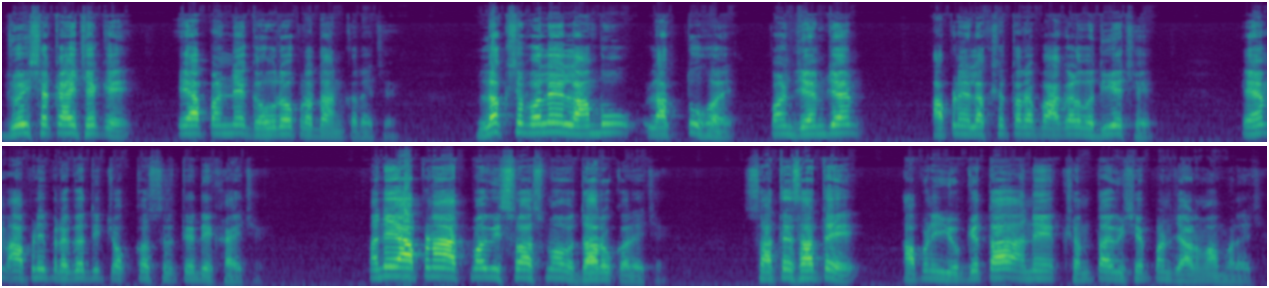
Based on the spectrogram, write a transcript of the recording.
જોઈ શકાય છે કે એ આપણને ગૌરવ પ્રદાન કરે છે. લક્ષ્ય ભલે લાંબુ લાગતું હોય, પણ જેમ જેમ આપણે લક્ષ્ય તરફ આગળ વધીએ છીએ, એમ આપણી પ્રગતિ ચોક્કસ રીતે દેખાય છે અને આપણા આત્મવિશ્વાસમાં વધારો કરે છે. સાથે સાથે આપણી યોગ્યતા અને ક્ષમતા વિશે પણ જાણવા મળે છે.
